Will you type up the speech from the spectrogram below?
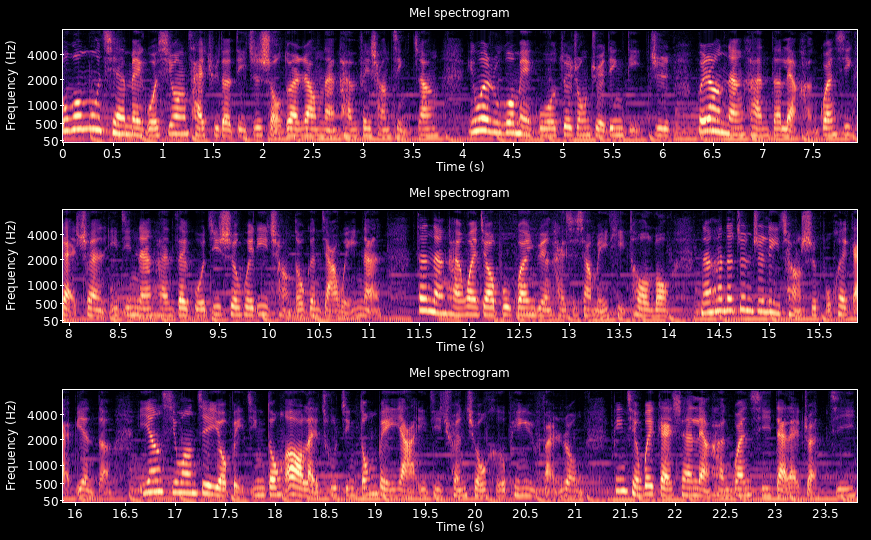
不过，目前美国希望采取的抵制手段让南韩非常紧张，因为如果美国最终决定抵制，会让南韩的两韩关系改善，以及南韩在国际社会立场都更加为难。但南韩外交部官员还是向媒体透露，南韩的政治立场是不会改变的，一样希望借由北京冬奥来促进东北亚以及全球和平与繁荣，并且为改善两韩关系带来转机。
